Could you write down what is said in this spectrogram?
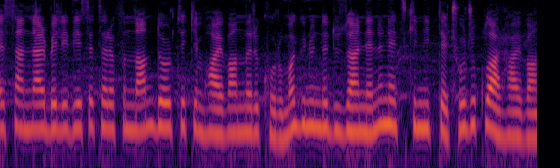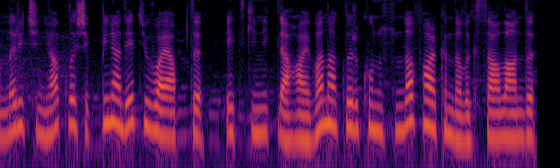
Esenler Belediyesi tarafından 4 Ekim Hayvanları Koruma Günü'nde düzenlenen etkinlikte çocuklar hayvanlar için yaklaşık 1000 adet yuva yaptı. Etkinlikle hayvan hakları konusunda farkındalık sağlandı.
